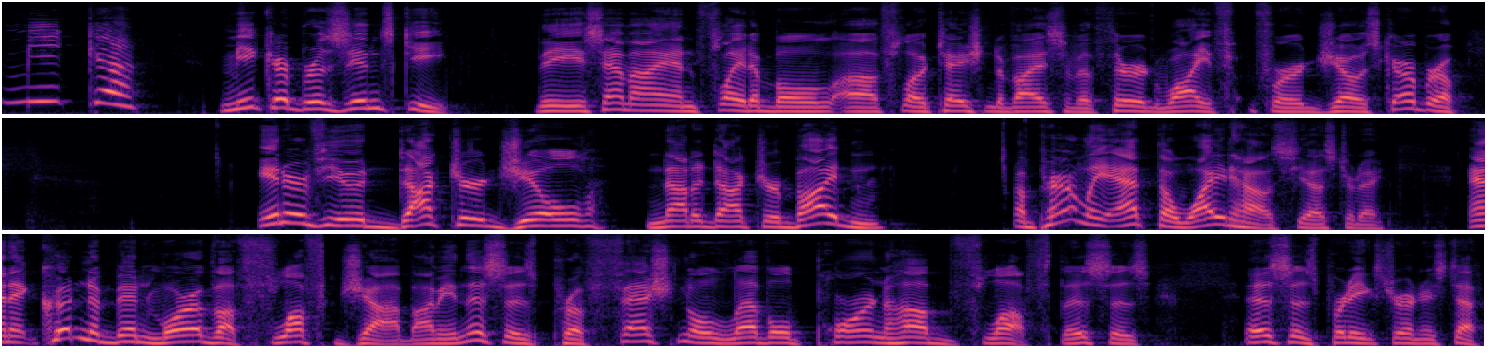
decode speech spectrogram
Mika, Mika Brzezinski, the semi inflatable uh, flotation device of a third wife for Joe Scarborough, interviewed Dr. Jill, not a Dr. Biden, apparently at the White House yesterday. And it couldn't have been more of a fluff job. I mean, this is professional level Pornhub fluff. This is this is pretty extraordinary stuff.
